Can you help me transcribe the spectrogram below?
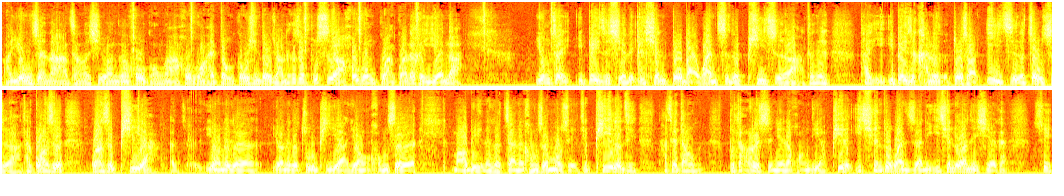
啊，雍正啊，常常喜欢跟后宫啊，后宫还斗勾心斗角。那个时候不是啊，后宫管管得很严呐。雍正一辈子写了一千多百万字的批折啊，他那他一一辈子看了多少亿字的奏折啊？他光是光是批啊，呃，用那个用那个朱批啊，用红色的毛笔那个沾了红色墨水就批了这，他才当不到二十年的皇帝啊，批了一千多万字啊！你一千多万字你写写看，所以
